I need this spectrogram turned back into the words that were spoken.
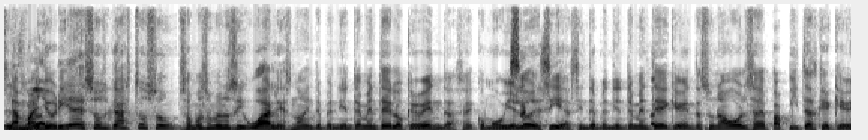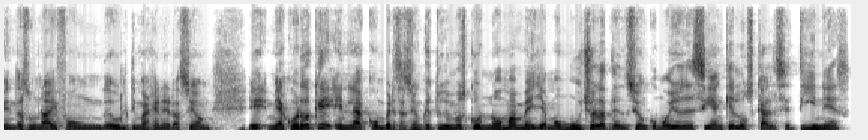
La, mayoría de esos gastos son, son, más o menos iguales, ¿no? Independientemente de lo que vendas, ¿eh? como bien lo decías, independientemente de que vendas una bolsa de papitas que que vendas un iPhone de última generación. me acuerdo que en la conversación que tuvimos con Noma me llamó mucho la atención como ellos decían que los calcetines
